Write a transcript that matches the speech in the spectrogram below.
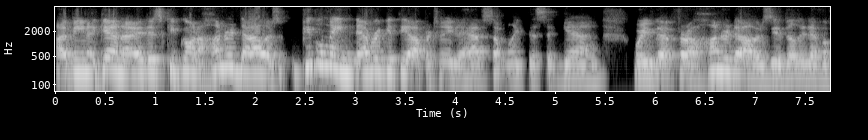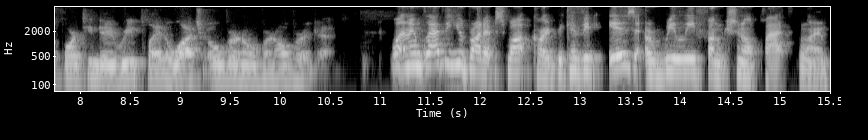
I mean, again, I just keep going $100. People may never get the opportunity to have something like this again, where you've got for $100 the ability to have a 14 day replay to watch over and over and over again. Well, and I'm glad that you brought up SwapCard because it is a really functional platform.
